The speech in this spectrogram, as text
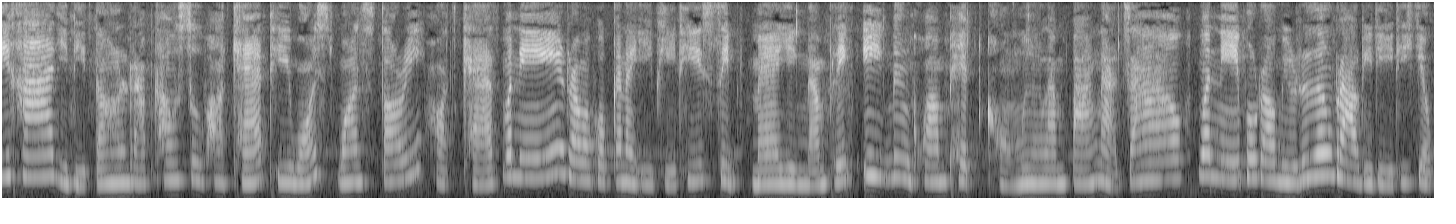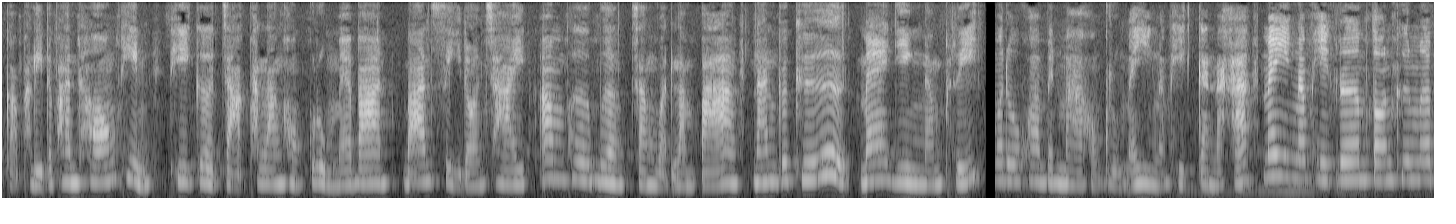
ดีค่ะ ยินดีต้อนรับเข้าสู่พอดแคสต์ T Voice One Story Podcast วันนี้เรามาพบกันใน EP ที่ 10 แม่ยิงน้ำพริกอีกหนึ่งความเผ็ดของเมืองลำปางหนาเจ้า วันนี้พวกเรามีเรื่องราวดีๆ ที่เกี่ยวกับผลิตภัณฑ์ท้องถิ่น ที่เกิดจากพลังของกลุ่มแม่บ้าน บ้านสีดอนชัยอำเภอเมืองจังหวัดลำปาง นั่นก็คือ แม่ยิงน้ำพริก มาดูความเป็นมาของกลุ่มแม่ยิงน้ำพริกกันนะคะ แม่ยิงน้ำพริกเริ่มต้นขึ้นเมื่อ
